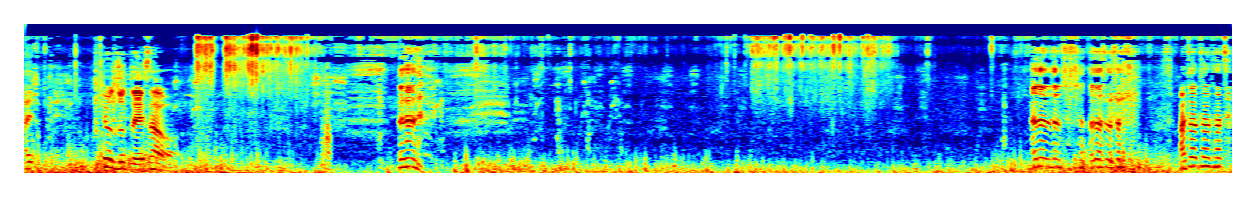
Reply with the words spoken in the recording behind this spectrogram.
はい今日ちょっと餌を。あたたたたたたたたたたた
